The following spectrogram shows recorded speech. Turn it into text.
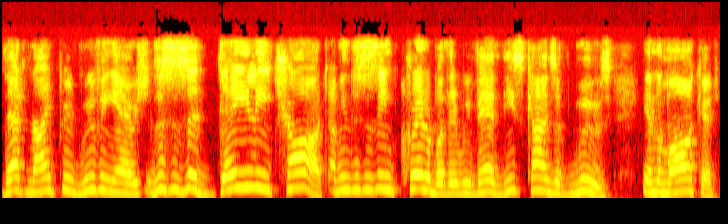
that nine period moving average, this is a daily chart. I mean, this is incredible that we've had these kinds of moves in the market.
